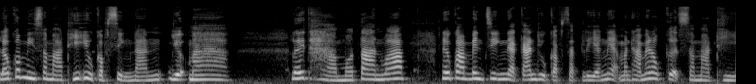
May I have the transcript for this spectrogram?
แล้วก็มีสมาธิอยู่กับสิ่งนั้นเยอะมาก เลยถามหมอตาลว่า ในความเป็นจริงเนี่ยการอยู่กับสัตว์เลี้ยงเนี่ยมันทำให้เราเกิดสมาธิ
